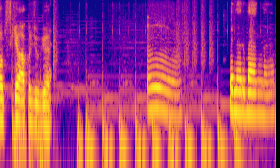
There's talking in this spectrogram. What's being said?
soft skill aku juga. Hmm, benar banget.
